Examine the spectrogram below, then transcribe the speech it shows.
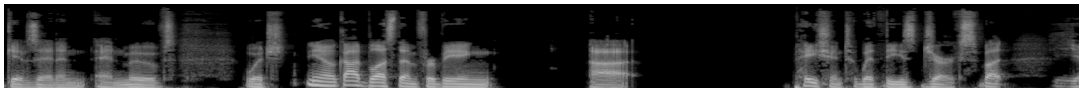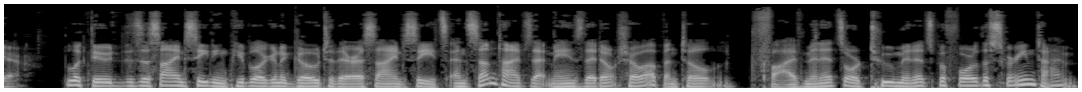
gives in and, and moves, which, you know, God bless them for being uh, patient with these jerks. But Yeah. look, dude, this is assigned seating. People are going to go to their assigned seats. And sometimes that means they don't show up until five minutes or two minutes before the screen time.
